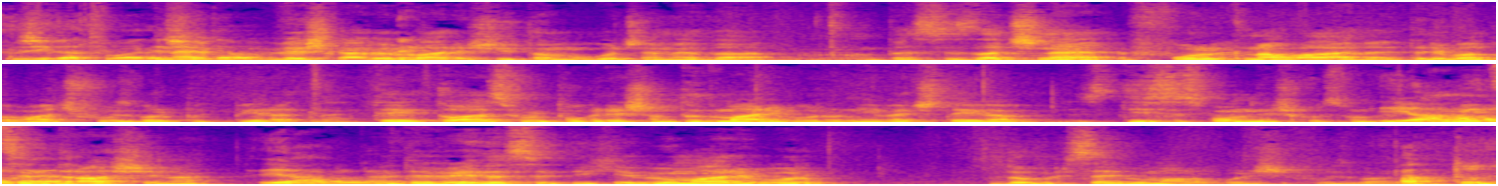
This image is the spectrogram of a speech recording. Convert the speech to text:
Žiga tvoja ne rešitev. veš, kaj bi bila rešitev mogoče, ne, da, da se začne folk navajati, da je treba domač futbol podpirati. Ne. Te, to jaz ful pogrešam, tudi v Mariboru ni več tega. Ti se spomniš, ko smo bili Ja, mi centraši, ne. Ja. V 90-ih je bil Maribor, dobro, se je bil malo boljši futbol. Pa tudi,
